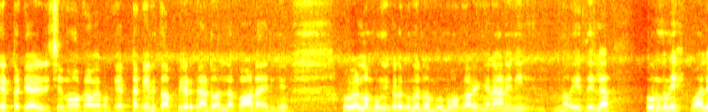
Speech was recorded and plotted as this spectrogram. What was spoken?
കെട്ടൊക്കെ അഴിച്ച് നോക്കാം. അപ്പം കെട്ടൊക്കെ ഇനി തപ്പിയെടുക്കാനായിട്ട് നല്ല പാടായിരിക്കും. അപ്പോൾ വെള്ളം പൊങ്ങിക്കിടക്കുന്നുണ്ട് നമുക്ക് നോക്കാം എങ്ങനെയാണ് ഇനി എന്നറിയത്തില്ല അപ്പോൾ നമുക്ക് നീ വല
